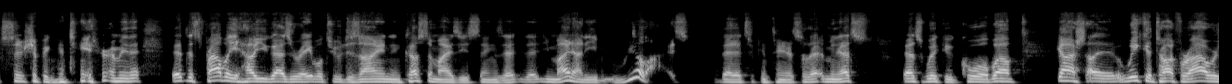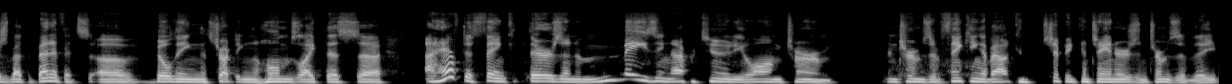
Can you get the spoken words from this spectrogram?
shipping container. I mean, that, that's probably how you guys are able to design and customize these things that, that you might not even realize that it's a container. So that, I mean, that's, that's wicked cool. Well, gosh, uh, we could talk for hours about the benefits of building, constructing homes like this. Uh, I have to think there's an amazing opportunity long term in terms of thinking about shipping containers in terms of the you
